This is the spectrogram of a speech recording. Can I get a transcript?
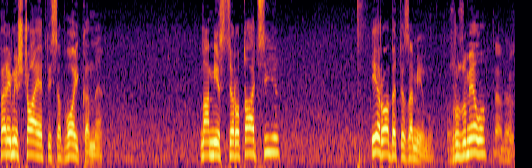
Переміщаєтеся двойками на місце ротації і робите заміну. Зрозуміло? Да, плюс.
